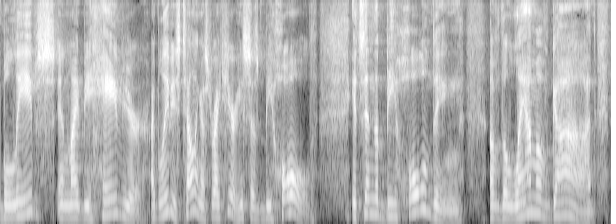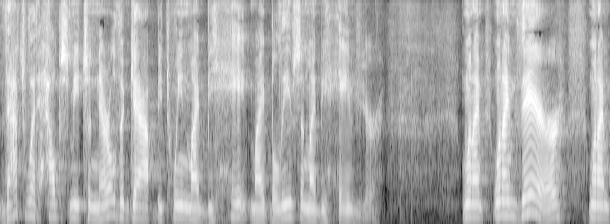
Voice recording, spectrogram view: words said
beliefs and my behavior? I believe he's telling us right here. He says, Behold. It's in the beholding of the Lamb of God. That's what helps me to narrow the gap between my, beha- my beliefs and my behavior. When I'm, when I'm there, when I'm,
